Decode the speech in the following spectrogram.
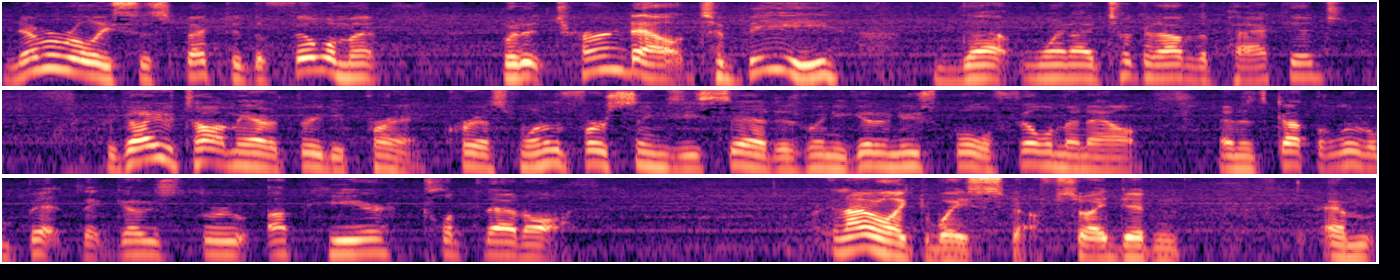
never really suspected the filament, but it turned out to be that when I took it out of the package, the guy who taught me how to 3D print, Chris, one of the first things he said is when you get a new spool of filament out and it's got the little bit that goes through up here, clip that off. And I don't like to waste stuff, so I didn't. And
